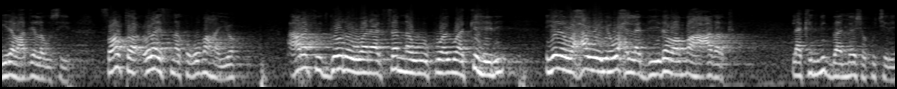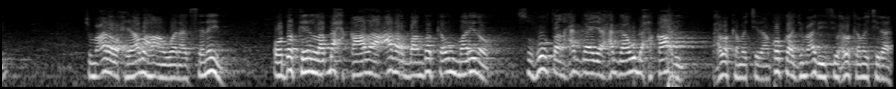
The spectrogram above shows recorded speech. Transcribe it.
diidaba haddii lagu siiyo sababtoo culaysna kuguma hayo. Caraf udgoonoo wanaagsanna waad ka heli. Iyada waxaa weeye wax la diidaba maaha cadarka. Laakiin mid baan meesha ku jirin. Jumcada waxyaabaha aan wanaagsanayn oo dadka in la dhex qaadaa cadar baan dadka u marino sufuuftan xagga iyo xaggaa u dhex qaadi waxba kama jiraan. Qofkaa jumcadiisii waxba kama jiraan.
